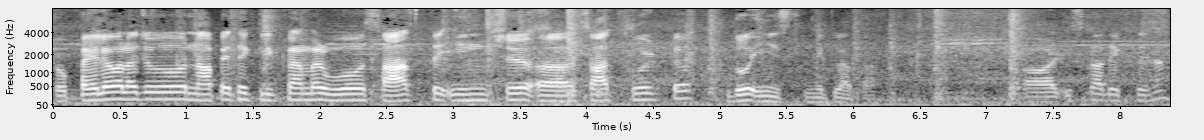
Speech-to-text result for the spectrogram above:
तो पहले वाला जो नापे थे क्लिक कैमर वो सात इंच सात फुट दो इंच निकला था। और इसका देखते हैं,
